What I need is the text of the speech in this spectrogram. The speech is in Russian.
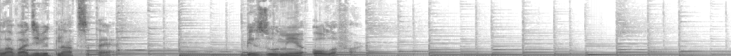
Глава 19. Безумие Олафа.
